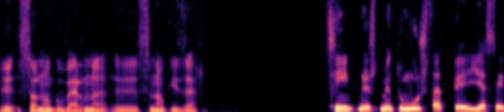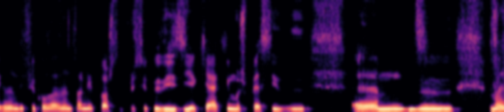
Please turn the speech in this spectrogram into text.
eh, só não governa eh, se não quiser? Sim, neste momento o muro está de pé e essa é a grande dificuldade de António Costa, por isso que eu dizia que há aqui uma espécie de. Um, de vai,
